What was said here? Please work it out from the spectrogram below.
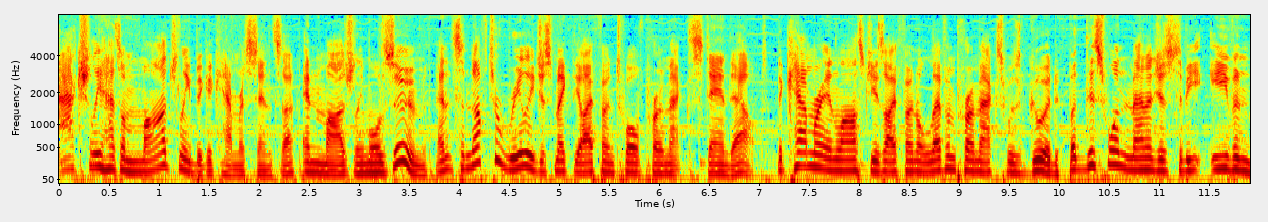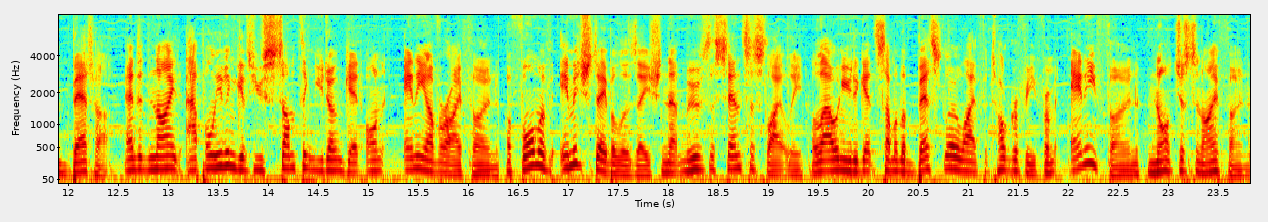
actually has a marginally bigger camera sensor and marginally more zoom, and it's enough to really just make the iPhone 12 Pro Max stand out. The camera in last year's iPhone 11 Pro Max was good, but this one manages to be even better. And at night, Apple even gives you something you don't get on any other iPhone a form of image stabilization that moves the sensor slightly, allowing you to get some of the best low light photography from any phone, not just an iPhone.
